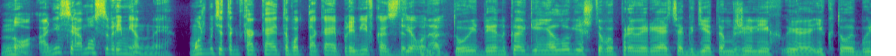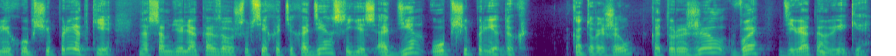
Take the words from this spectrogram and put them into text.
Но они все равно современные. Может быть, это какая-то вот такая прививка Так сделана. На той ДНК-генеалогии, чтобы проверять, а где там жили их, э, и кто были их общие предки, на самом деле оказалось, что всех этих 11 есть один общий предок, который жил. который жил в IX веке.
